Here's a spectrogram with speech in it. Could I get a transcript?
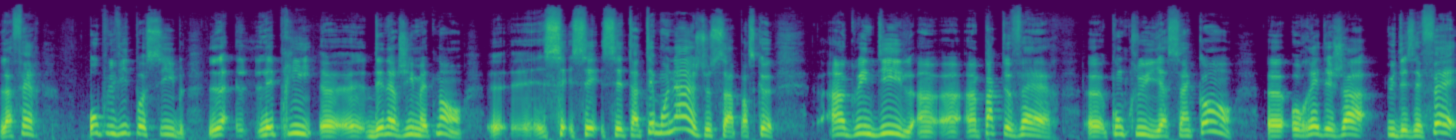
la faire au plus vite possible. les prix euh, d'énergie maintenant, c'est un témoignage de ça, parce que un Green Deal, un, pacte vert conclu il y a cinq ans, aurait déjà eu des effets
